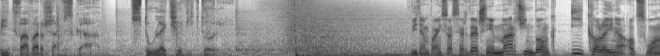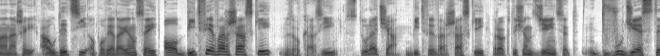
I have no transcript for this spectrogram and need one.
Bitwa Warszawska. Stulecie Wiktorii. Witam Państwa serdecznie. Marcin Bąk i kolejna odsłona naszej audycji opowiadającej o Bitwie Warszawskiej z okazji stulecia Bitwy Warszawskiej, rok 1920,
